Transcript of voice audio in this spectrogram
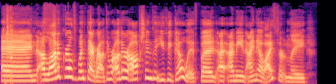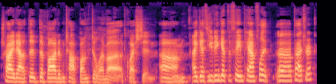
And a lot of girls went that route. There were other options that you could go with, but I, I mean, I know I certainly tried out the, the bottom top bunk dilemma question. Um, I guess you didn't get the same pamphlet, uh, Patrick?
